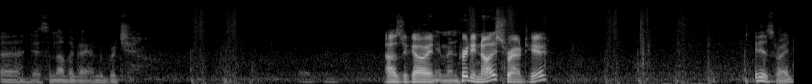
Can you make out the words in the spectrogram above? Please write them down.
Uh, there's another guy on the bridge. How's it going? Hey. Pretty nice around here. It is, right?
